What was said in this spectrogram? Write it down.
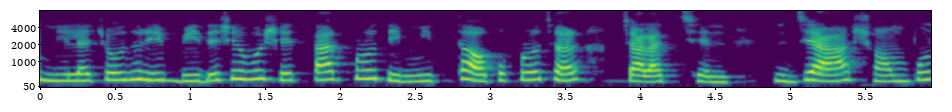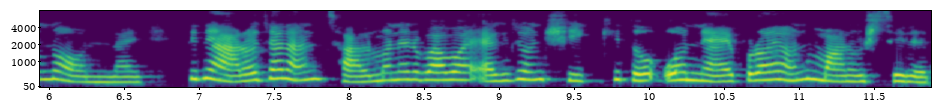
নীলা চৌধুরী বিদেশে বসে তার প্রতি মিথ্যা অপপ্রচার চালাচ্ছেন, যা সম্পূর্ণ অন্যায়। তিনি আরও জানান, সালমানের বাবা একজন শিক্ষিত ও ন্যায়পরায়ণ মানুষ ছিলেন,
